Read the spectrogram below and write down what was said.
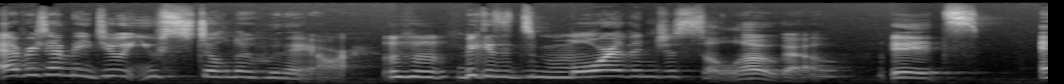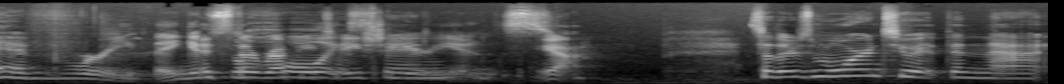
every time they do it, you still know who they are Mm-hmm. because it's more than just a logo. It's everything. It's, it's the their whole reputation. experience. Yeah. So there's more to it than that.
